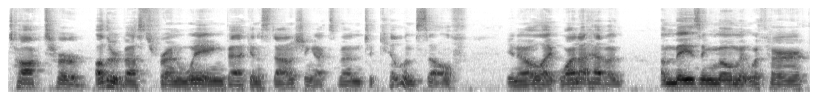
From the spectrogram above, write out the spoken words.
talked her other best friend Wing back in Astonishing X Men to kill himself. You know, like why not have a amazing moment with her,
